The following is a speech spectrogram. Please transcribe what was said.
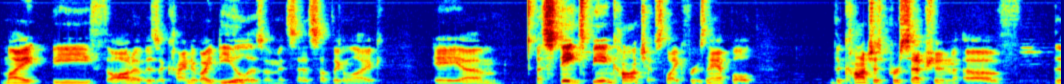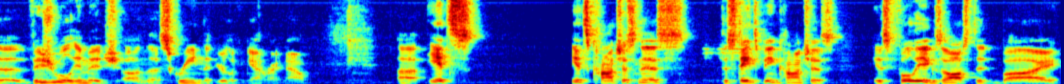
might be thought of as a kind of idealism. It says something like a, um, a state's being conscious, like, for example, the conscious perception of the visual image on the screen that you're looking at right now. Uh, its, its consciousness, the state's being conscious, is fully exhausted by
